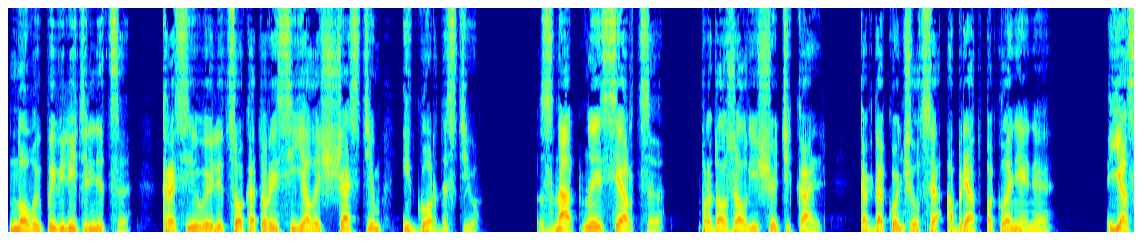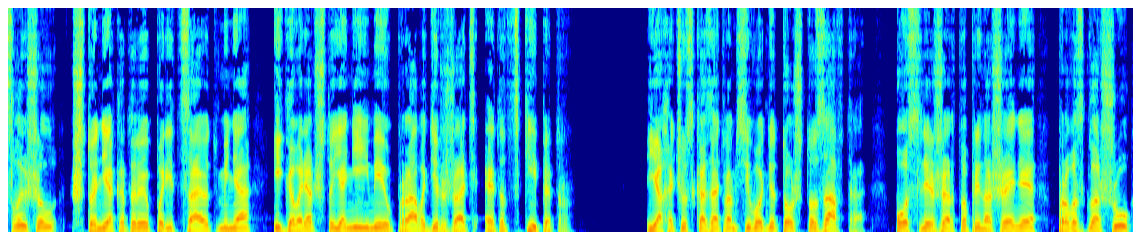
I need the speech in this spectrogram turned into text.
новой повелительнице, красивое лицо которой сияло счастьем и гордостью. «Знатное сердце!» — продолжал еще Тикаль, когда кончился обряд поклонения. «Я слышал, что некоторые порицают меня и говорят, что я не имею права держать этот скипетр. Я хочу сказать вам сегодня то, что завтра, после жертвоприношения, провозглашу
